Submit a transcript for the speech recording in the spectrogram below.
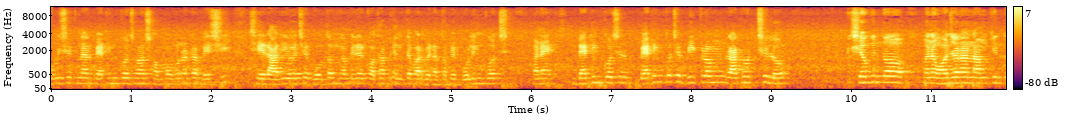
অভিষেক নায়ার ব্যাটিং কোচ হওয়ার সম্ভাবনাটা বেশি। সে রাজি হয়েছে, গৌতম গম্ভীরের কথা ফেলতে পারবে না, তবে বোলিং কোচ মানে ব্যাটিং কোচের ব্যাটিং কোচে বিক্রম রাঠোর ছিল। সেও কিন্তু মানে অজানা নাম কিন্তু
